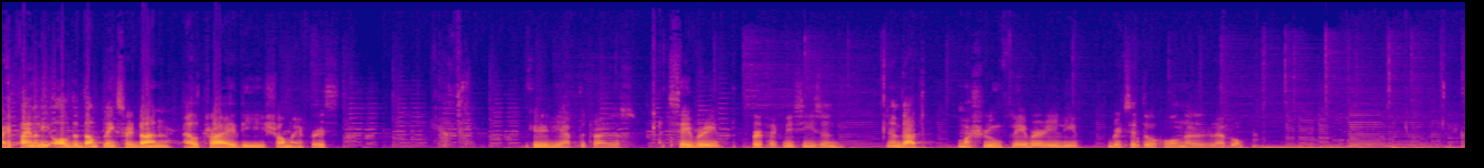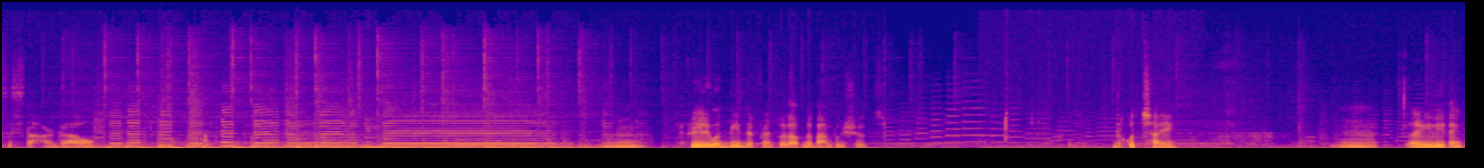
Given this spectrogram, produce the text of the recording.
Right, finally all the dumplings are done. I'll try the shawmai first. You really have to try this. It's savory, perfectly seasoned, and that mushroom flavor really brings it to a whole nother level. Next is the hargao. Mm, it really would be different without the bamboo shoots. The kuchay. Mm, I really think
